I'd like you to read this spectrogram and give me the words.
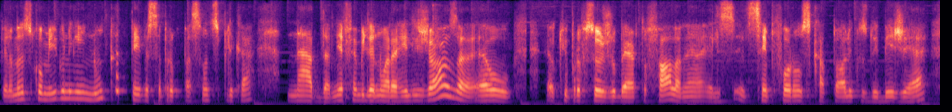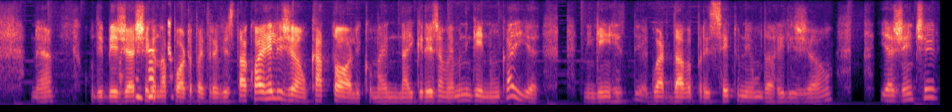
Pelo menos comigo, ninguém nunca teve essa preocupação de explicar nada. Minha família não era religiosa, é o, é o que o professor Gilberto fala, né? Eles, eles sempre foram os católicos do IBGE, né? Quando o IBGE chega na porta para entrevistar, qual é a religião? Católico, mas na igreja mesmo ninguém nunca ia. Ninguém guardava preceito nenhum da religião. E a gente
